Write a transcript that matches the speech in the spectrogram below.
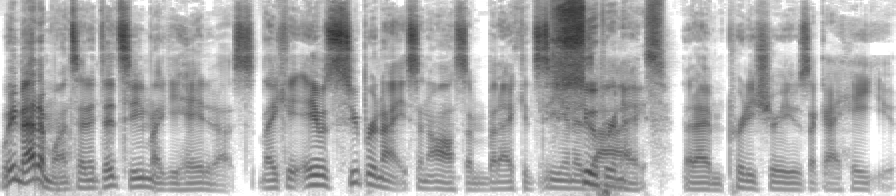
We met him once, and it did seem like he hated us. Like it, it was super nice and awesome, but I could see in his Super eye nice. that I'm pretty sure he was like, "I hate you."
